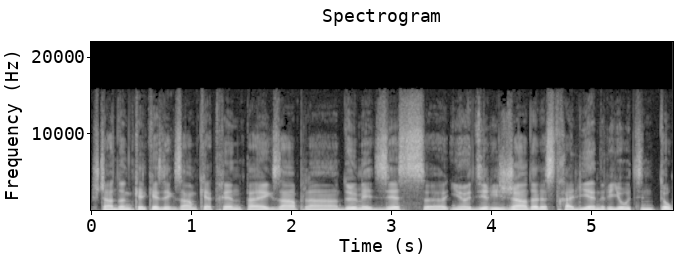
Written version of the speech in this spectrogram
Je t'en donne quelques exemples, Catherine. Par exemple, en 2010, euh, il y a un dirigeant de l'Australienne Rio Tinto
